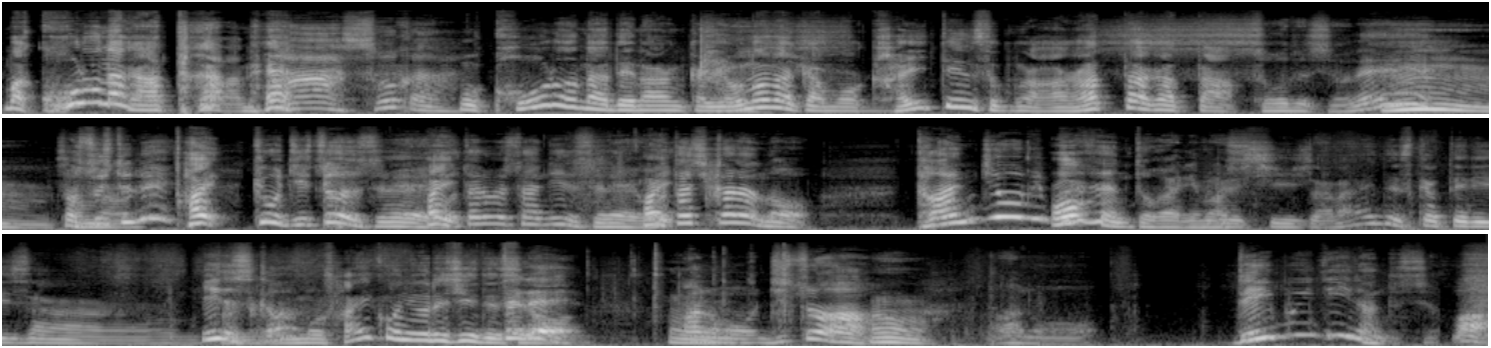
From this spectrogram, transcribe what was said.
まあコロナがあったからね。ああそうか。もうコロナでなんか世の中もう回転速が上がった上がった。そうですよね、うん。さあそしてねはい。今日実はですね、はい。渡辺さんにですね、はい。私からの誕生日プレゼントがあります。嬉しいじゃないですかテリーさん。いいですか？もう最高に嬉しいですよ、でね、うん。あの実は、うん。あの DVD なんですよ。まあ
